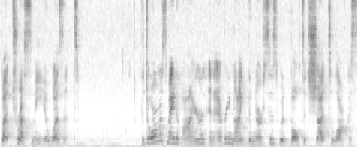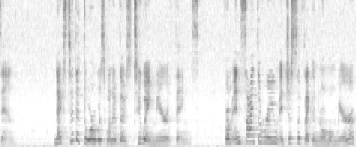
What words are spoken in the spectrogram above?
but trust me, it wasn't. The door was made of iron, and every night the nurses would bolt it shut to lock us in. Next to the door was one of those two way mirror things. From inside the room, it just looked like a normal mirror,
